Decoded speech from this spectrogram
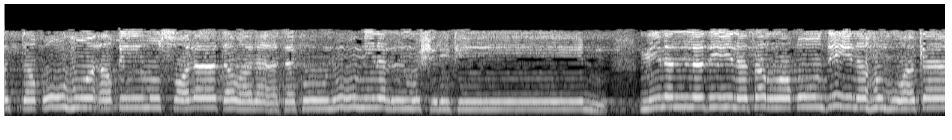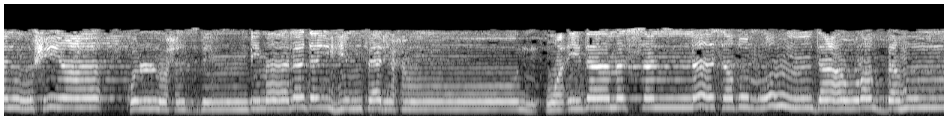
واتقوه وأقيموا الصلاة ولا تكونوا من المشركين من الذين فرقوا دينهم وكانوا شيعا كل حزب بما لديهم فرحون وإذا مس الناس ضر دعوا ربهم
